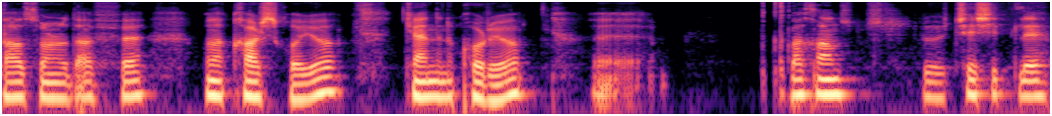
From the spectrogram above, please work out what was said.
Daha sonra da Afife buna karşı koyuyor. Kendini koruyor. E, Bakan e, çeşitli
